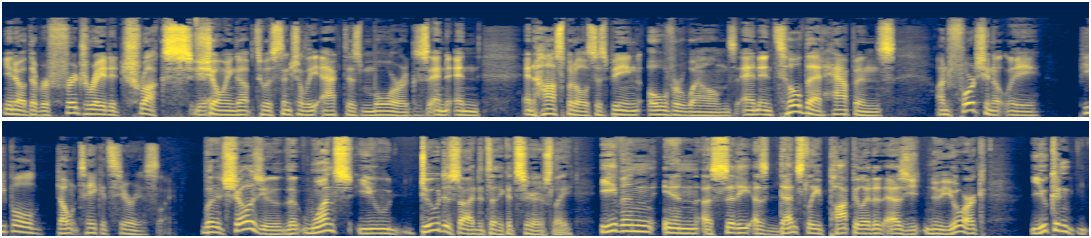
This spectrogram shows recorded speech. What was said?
you know, the refrigerated trucks yeah. showing up to essentially act as morgues and and and hospitals just being overwhelmed. And until that happens, unfortunately, people don't take it seriously. But it shows you that once you do decide to take it seriously, even in a city as densely populated as New York, you can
